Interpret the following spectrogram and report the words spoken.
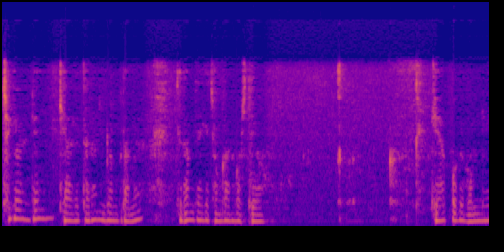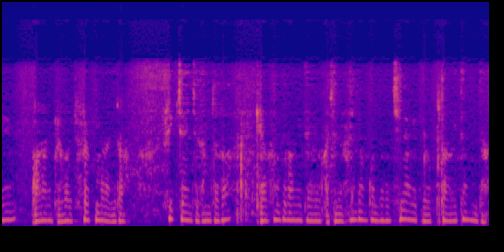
체결된 계약에 따른 위험 부담을 제3자에게 전가하는 것이 되어 계약법의 법률에 반하는 결과를 초래할 뿐만 아니라 수익자인 제3자가 계약 상대방에 대하여 가지는 항변권 등을 침해하게 되어 부당하기 때문이다.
